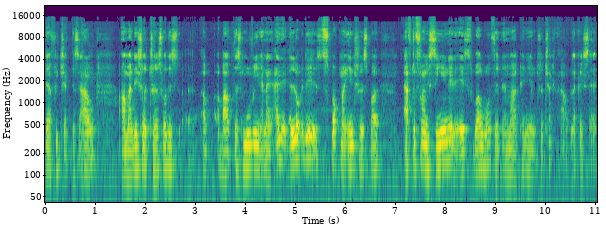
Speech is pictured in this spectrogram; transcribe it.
definitely check this out. Um, I did show a trailer for this uh, about this movie, and I, I it, it sparked my interest. But after finally seeing it, it's well worth it in my opinion. So check it out. Like I said,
